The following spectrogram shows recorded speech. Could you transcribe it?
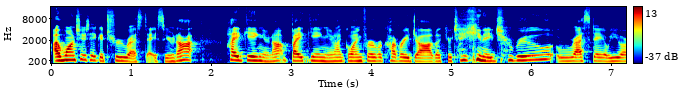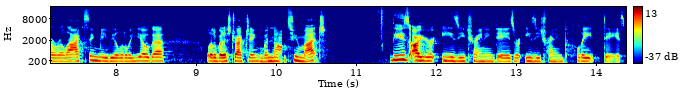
I want you to take a true rest day. So you're not hiking, you're not biking, you're not going for a recovery jog. Like you're taking a true rest day where you are relaxing, maybe a little bit yoga, a little bit of stretching, but not too much. These are your easy training days or easy training plate days.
